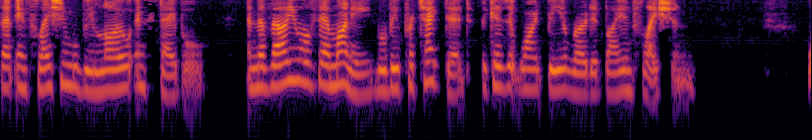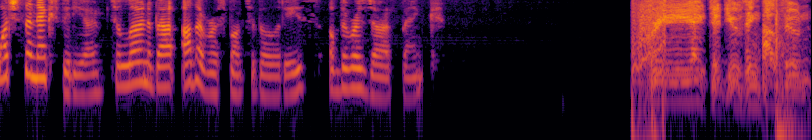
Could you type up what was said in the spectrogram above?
that inflation will be low and stable and the value of their money will be protected because it won't be eroded by inflation. Watch the next video to learn about other responsibilities of the Reserve Bank. Created using Powtoon.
